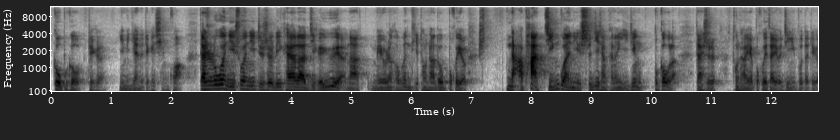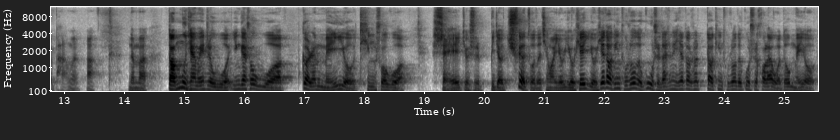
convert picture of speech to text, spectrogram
够不够这个移民间的这个情况。但是如果你说你只是离开了几个月，那没有任何问题，通常都不会有，哪怕尽管你实际上可能已经不够了，但是通常也不会再有进一步的这个盘问啊。那么到目前为止，我应该说我。个人没有听说过谁就是比较确凿的情况，有有些有些道听途说的故事，但是那些道说道听途说的故事，后来我都没有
